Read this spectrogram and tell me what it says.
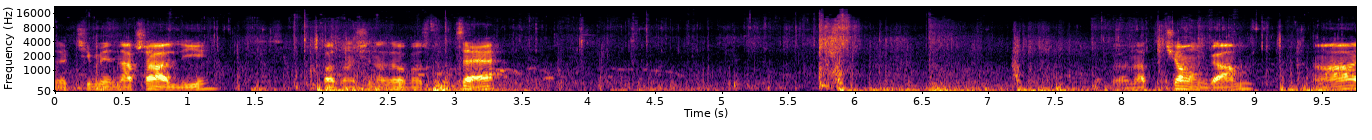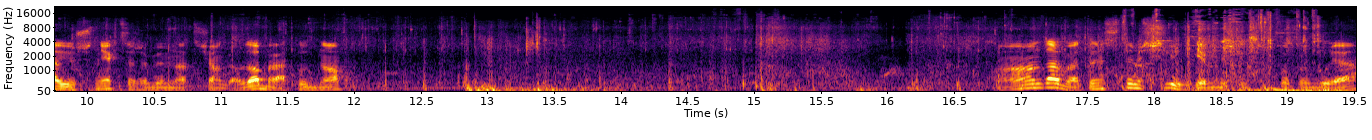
lecimy na Charlie. Chyba, on się nazywa po prostu C. Dobra, nadciągam. A, już nie chcę, żebym nadciągał. Dobra, trudno. O, dobra, jest z tym ślizgiem, myślę, że popróbuję.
